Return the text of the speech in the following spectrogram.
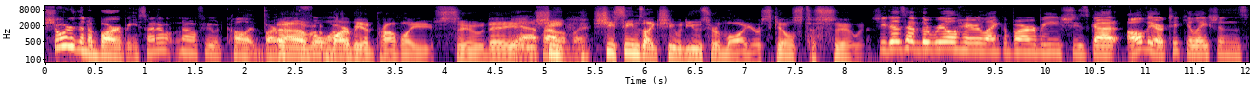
shorter than a Barbie, so I don't know if you would call it Barbie. Uh. Barbie would probably sue. They Yeah, she probably. she seems like she would use her lawyer skills to sue. She does have the real hair like a Barbie. She's got all the articulations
